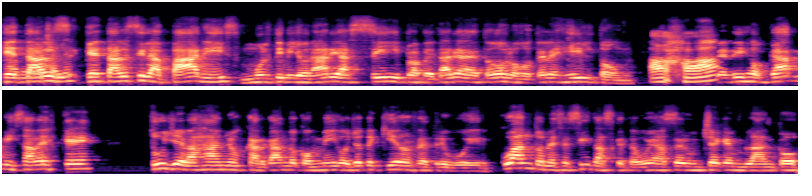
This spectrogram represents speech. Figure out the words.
¿Qué tal, ¿Qué tal si la Paris, multimillonaria, sí, propietaria de todos los hoteles Hilton, Ajá. le dijo, Gabby, ¿sabes qué? Tú llevas años cargando conmigo, yo te quiero retribuir. ¿Cuánto necesitas que te voy a hacer un cheque en blanco?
